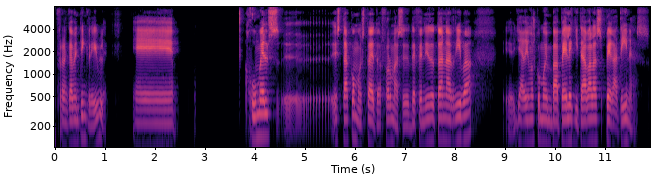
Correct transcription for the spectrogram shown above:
francamente increíble. Eh, Hummels eh, está como está, de todas formas, eh, defendiendo tan arriba. eh, ya vimos como Mbappé le quitaba las pegatinas,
